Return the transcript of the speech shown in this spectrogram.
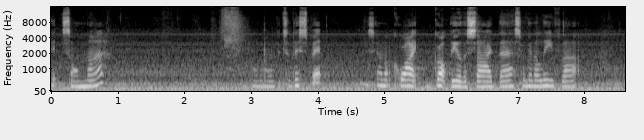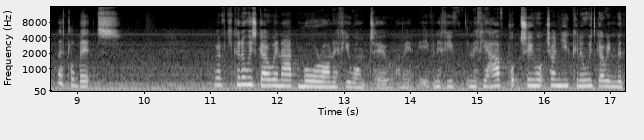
Bits on there. over to this bit. See, I've not quite got the other side there, so I'm going to leave that. Little bits. You can always go and add more on if you want to. I mean, even if you and if you have put too much on, you can always go in with,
